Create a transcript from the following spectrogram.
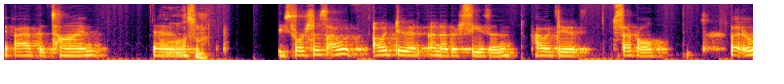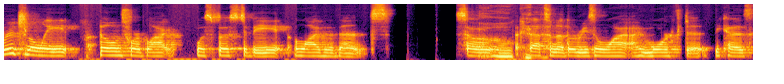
if I have the time. And Awesome. Resources i would i would do another season i would do several but originally villains wear black was supposed to be live events so Oh, okay. that's another reason why i morphed it because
